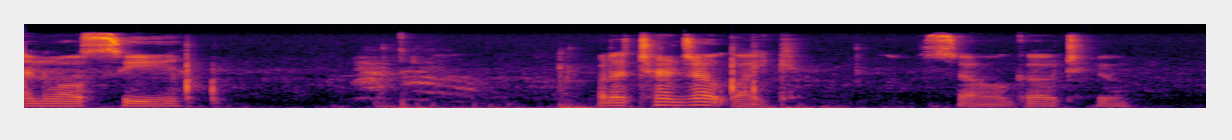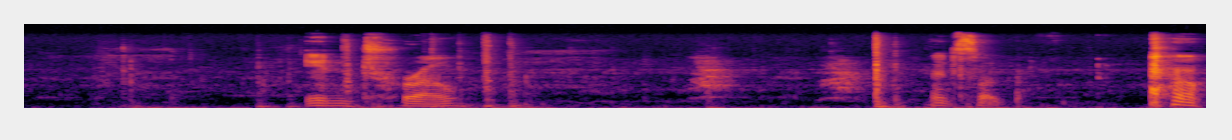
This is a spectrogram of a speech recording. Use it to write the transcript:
and we'll see what it turns out like. So I'll go to intro. Let's look for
